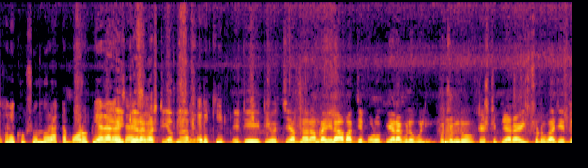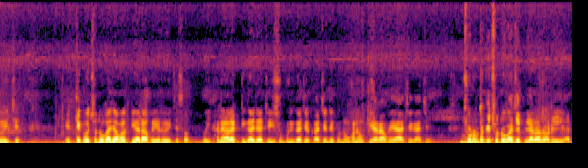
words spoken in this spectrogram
এখানে খুব সুন্দর একটা বড় পেয়ারা এই গাছ পেয়ারা গাছটি আপনার এটা কি? এটি এটি হচ্ছে আপনার আমরা এলাহাবাদ যে বড় পেয়ারাগুলো বলি প্রচণ্ড টেস্টি পেয়ারা এই ছোটো গাছের রয়েছে। এর থেকেও ছোটো গাছ আমার পেয়ারা হয়ে রয়েছে সব। ওইখানে আরেকটি গাছ আছে ইসুপুরি গাছের কাছে দেখুন ওখানেও পেয়ারা হয়ে আছে গাছে। ছোট থেকে ছোট গাছে পেয়ারা ধরে এই গাছ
